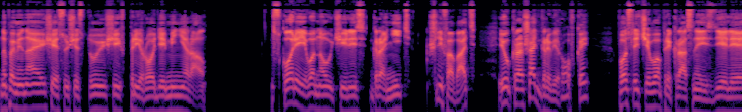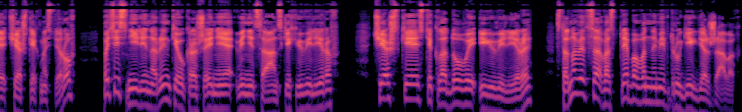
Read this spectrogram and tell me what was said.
напоминающее существующий в природе минерал. Вскоре его научились гранить, шлифовать и украшать гравировкой, после чего прекрасные изделия чешских мастеров потеснили на рынке украшения венецианских ювелиров. Чешские стеклодувы и ювелиры становятся востребованными в других державах.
